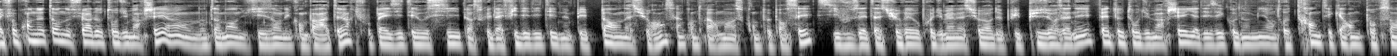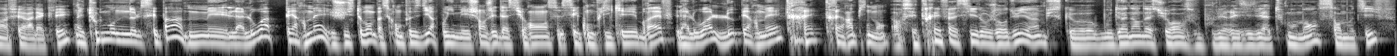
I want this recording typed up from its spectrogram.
Il faut prendre le temps de faire le tour du marché, hein, notamment en utilisant les comparateurs. Il ne faut pas hésiter aussi parce que la fidélité ne paie pas en assurance, hein, contrairement à ce qu'on peut penser. Si vous êtes assuré auprès du même assureur depuis plusieurs années, faites le tour du marché. Il y a des économies entre 30 et 40% à faire à la clé. Et tout le monde ne le sait pas, mais la loi permet justement parce qu'on peut se dire oui, mais changer d'assurance, c'est compliqué. Bref, la loi le permet très très rapidement. Alors c'est très facile aujourd'hui, hein, puisque au bout d'un an d'assurance, vous pouvez résilier à tout moment sans motif.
